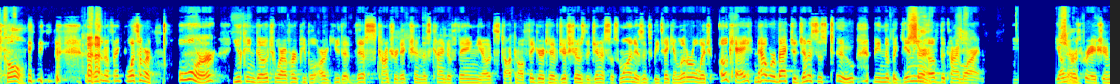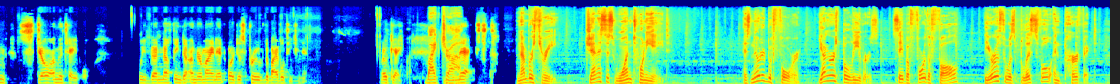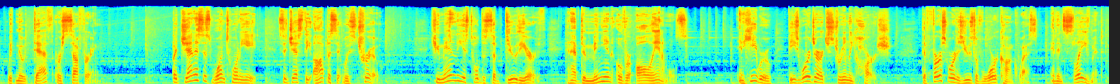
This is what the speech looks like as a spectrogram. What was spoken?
Cool. it doesn't affect whatsoever. Or you can go to where I've heard people argue that this contradiction, this kind of thing, you know, it's talking all figurative, just shows that Genesis 1 isn't to be taken literal, which, okay, now we're back to Genesis 2 being the beginning sure. of the timeline. Young sure. Earth creation still on the table. We've done nothing to undermine it or disprove the Bible teaching it. Okay. Mike drop. Next. Number three, Genesis 128. As noted before, Young Earth believers say before the fall, the earth was blissful and perfect, with no death or suffering. But Genesis 1:28 suggests the opposite was true. Humanity is told to subdue the earth and have dominion over all animals. In Hebrew, these words are extremely harsh. The first word is used of war conquest and enslavement.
